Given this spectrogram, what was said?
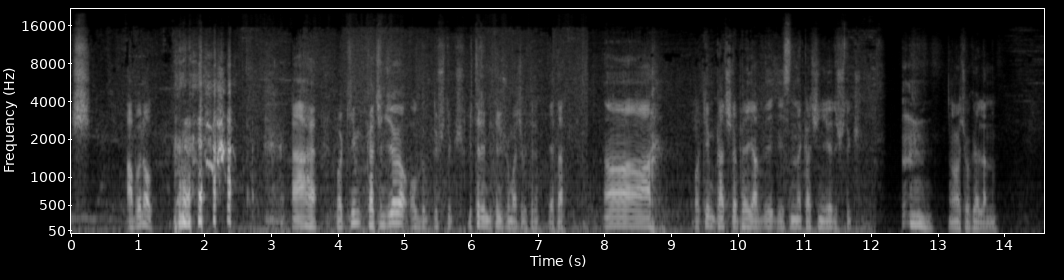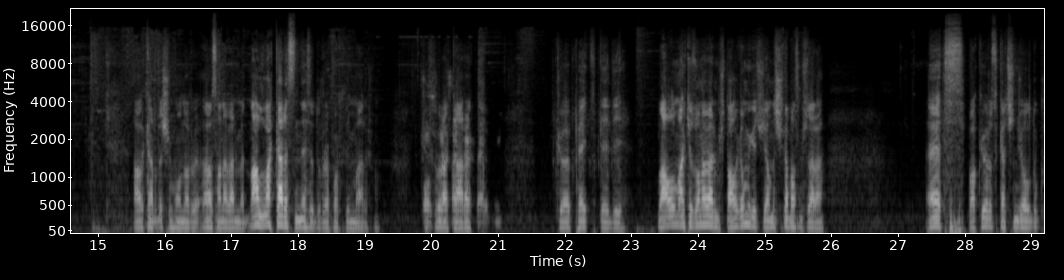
Şşş. Abone ol. ha, bakayım kaçıncı olduk düştük. Bitirin bitirin şu maçı bitirin. Yeter. Aa, bakayım kaç RP geldi. Değilsin kaçıncıya düştük. Aa, çok eğlendim. Al kardeşim honor. Aa sana vermedim. Allah kahretsin. Neyse dur raportlayayım bari şunu. Küfür hakaret. verdim. Köpek dedi. La oğlum herkes ona vermiş. Dalga mı geçiyor? Yanlışlıkla basmışlar ha. Evet. Bakıyoruz kaçıncı olduk.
